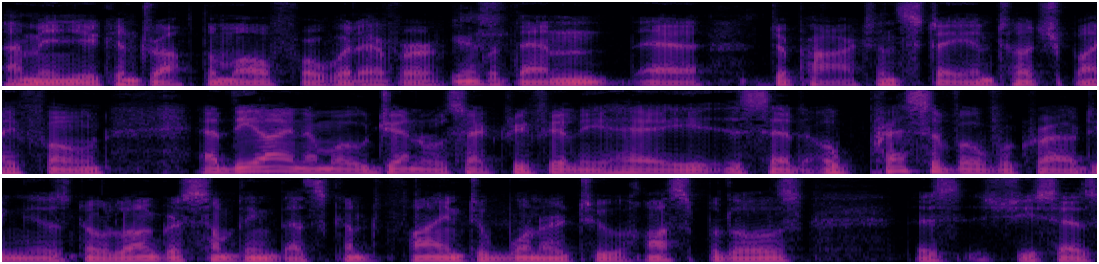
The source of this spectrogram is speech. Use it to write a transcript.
I mean, you can drop them off or whatever, yes. but then uh, depart and stay in touch by phone. Uh, the INMO General Secretary Phil Ní Sheaghdha said oppressive overcrowding is no longer something that's confined to one or two hospitals. This, she says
